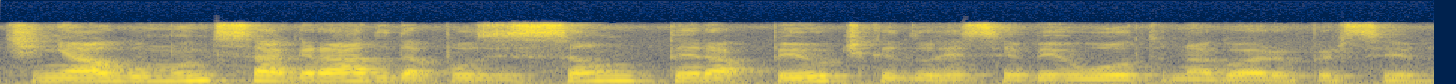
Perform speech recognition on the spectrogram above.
tinha algo muito sagrado da posição terapêutica do receber o outro no Agora Eu Percebo.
